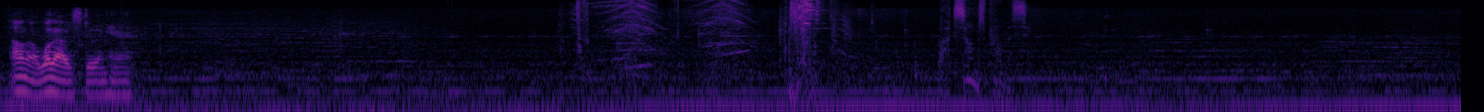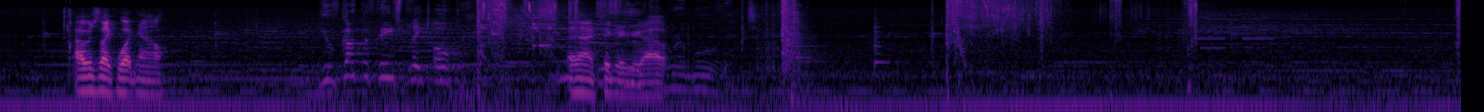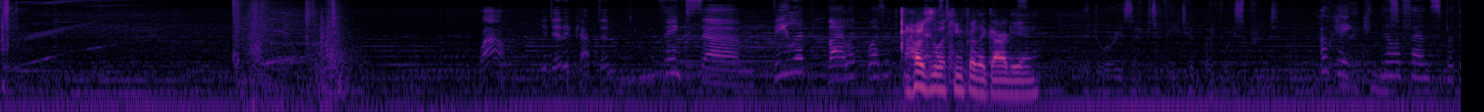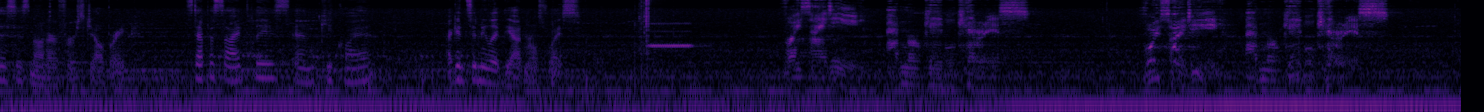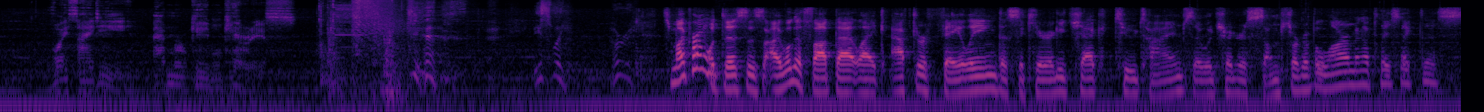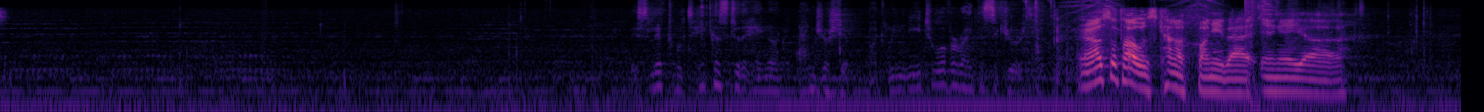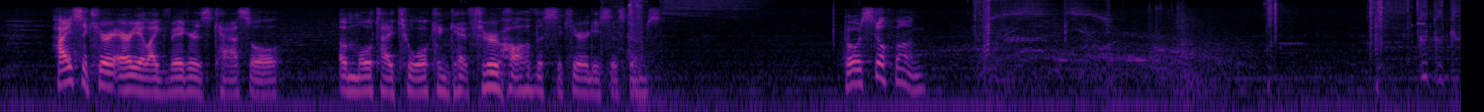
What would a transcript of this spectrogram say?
I don't know what I was doing here. That sounds promising. I was like, what now? You've got the phase plate open. And then I figured it out. Captain. Thanks, um, Velip, Violet, was it? I was looking for the Guardian. The door is activated by voice print. Okay, no offense, but this is not our first jailbreak. Step aside, please, and keep quiet. I can simulate the Admiral's voice. Voice ID, Admiral Gable Karius. Voice ID, Admiral Gable Karius. Voice ID. Admiral Gable Karius. This way. So my problem with this is I would have thought that like after failing the security check two times, it would trigger some sort of alarm in a place like this. This lift will take us to the hangar and your ship, but we need to override the security. And I also thought it was kind of funny that in a uh, high secure area like Vader's castle, a multi-tool can get through all of the security systems. But it was still fun. Good, good, good.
